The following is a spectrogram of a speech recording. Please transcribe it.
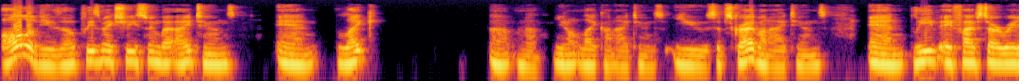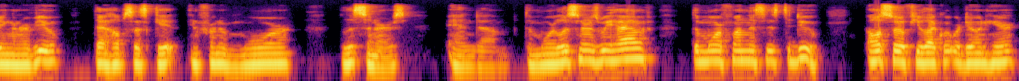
all of you, though, please make sure you swing by iTunes and like. Uh, no, you don't like on iTunes. You subscribe on iTunes and leave a five star rating and review. That helps us get in front of more listeners. And um, the more listeners we have, the more fun this is to do. Also, if you like what we're doing here,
